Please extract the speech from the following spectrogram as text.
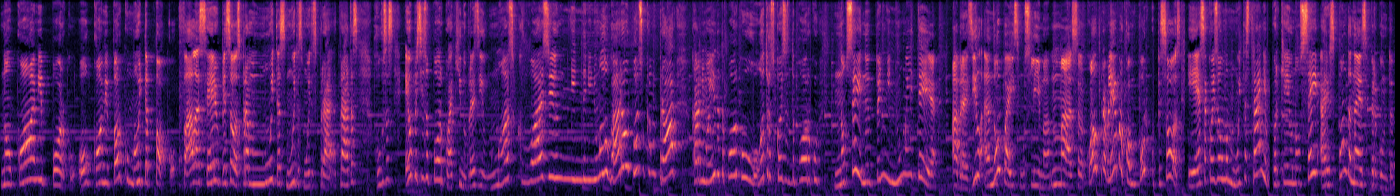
não come porco ou come porco muito pouco. Fala sério, pessoas, para muitas, muitas, muitas pratas russas, eu preciso porco aqui no Brasil, mas quase em nenhum lugar posso comprar carne moída de porco, outras coisas de porco. Não sei, não tenho nenhuma ideia. A Brasil é um país muslima, mas qual o problema com porco, pessoas? E essa coisa é uma muito estranha, porque eu não sei a resposta nessa pergunta.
